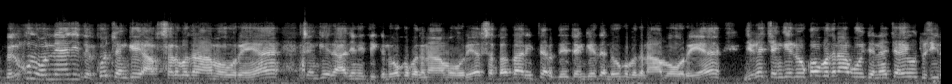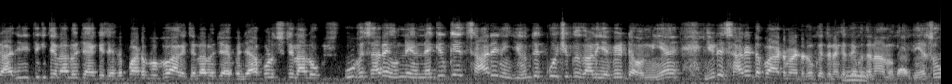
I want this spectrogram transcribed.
ਬਿਲਕੁਲ ਉਹਨੇ ਆ ਜੀ ਦੇਖੋ ਚੰਗੇ ਅਫਸਰ ਬਦਨਾਮ ਹੋ ਰਹੇ ਆ ਚੰਗੇ ਰਾਜਨੀਤਿਕ ਲੋਕ ਬਦਨਾਮ ਹੋ ਰਹੇ ਆ ਸੱਤਾਧਾਰੀ ਧਿਰ ਦੇ ਚੰਗੇ ਤੇ ਲੋਕ ਬਦਨਾਮ ਹੋ ਰਹੇ ਆ ਜਿਹੜੇ ਚੰਗੇ ਲੋਕ ਆ ਉਹ ਬਦਨਾਮ ਹੋ ਜਾਂਦੇ ਆ, ਚਾਹੇ ਉਹ ਤੁਸੀਂ ਰਾਜਨੀਤਿਕ ਚਲਾ ਲਓ ਚਾਹੇ ਕਿਸੇ ਡਿਪਾਰਟ ਵਿਭਾਗ ਚਲਾ ਲਓ ਚਾਹੇ ਪੰਜਾਬ ਪੁਲਿਸ ਚਲਾ ਲਓ ਉਹ ਫਿਰ ਸਾਰੇ ਹੁੰਨੇ ਹੁੰਨੇ ਆ, ਕਿਉਂਕਿ ਸਾਰੇ ਨਹੀਂ ਜੀ ਹੁੰਦੇ ਕੁਝ ਕੁ ਗਾਲੀਆਂ ਭੇਡਾਂ ਹੁੰਦੀਆਂ ਜਿਹੜੇ ਸਾਰੇ ਡਿਪਾਰਟਮੈਂਟ ਨੂੰ ਕਿਤੇ ਨਾ ਕਿਤੇ ਬਦਨਾਮ ਕਰਦੀਆਂ। ਸੋ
